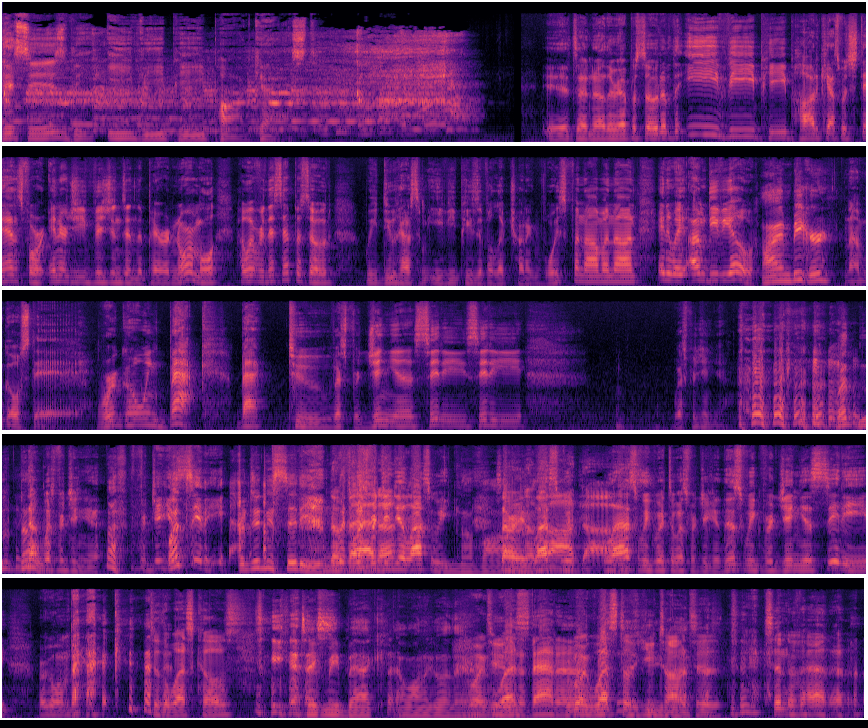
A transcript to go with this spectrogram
This is the EVP Podcast. It's another episode of the EVP Podcast, which stands for Energy Visions and the Paranormal. However, this episode, we do have some EVPs of electronic voice phenomenon. Anyway, I'm DVO. I'm Beaker. And I'm Ghosty. We're going back, back to West Virginia, city, city. West Virginia. What? No. Not West Virginia. Virginia What? City. Virginia City. We went to West Virginia last week. Nevada. Sorry, last week. Last week went to West Virginia. This week, Virginia City. We're going back To the west coast. Yes. Take me back. I want to go there. Going To west. Nevada. We're going west of Utah to, to Nevada.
